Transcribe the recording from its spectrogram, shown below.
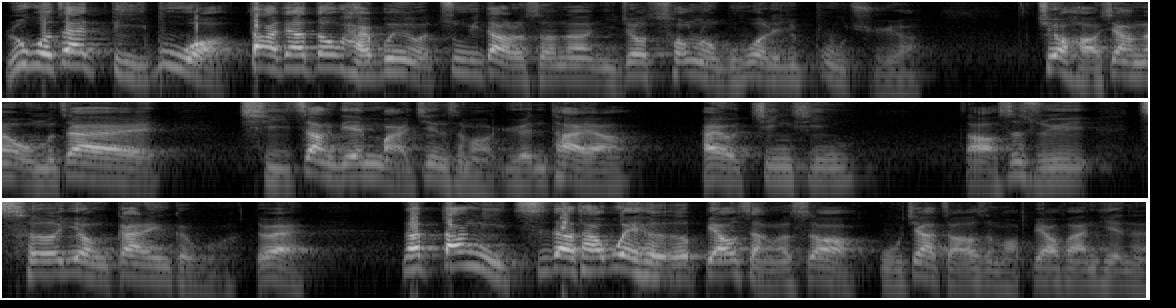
如果在底部哦，大家都还没有注意到的时候呢，你就从容不迫的去布局啊，就好像呢，我们在起涨点买进什么元泰啊，还有金星啊，是属于车用概念股，对不对？那当你知道它为何而飙涨的时候，股价找到什么飙翻天呢？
